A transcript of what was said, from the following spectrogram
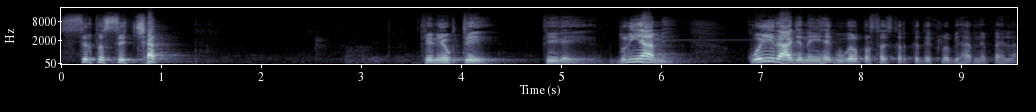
सिर्फ़ शिक्षक की नियुक्ति की गई। दुनिया में कोई राज्य नहीं है। गूगल पर सर्च करके देख लो बिहार ने पहला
